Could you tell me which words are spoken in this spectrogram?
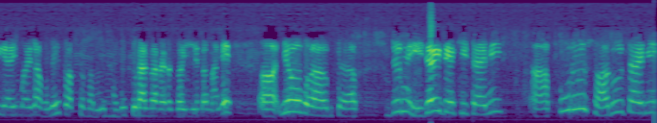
तिहाई महिला हुनैपर्छ भन्ने खालको कुरा गरेर गइएन भने यो जुन हिजैदेखि चाहिँ नि पुरुषहरू चाहिँ नि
